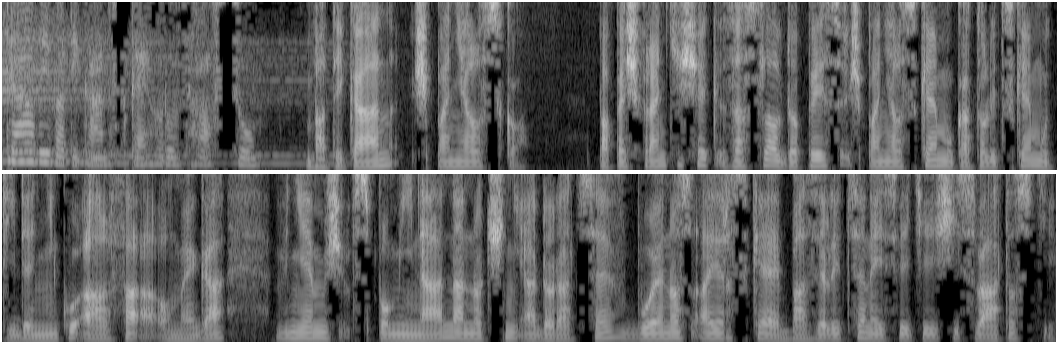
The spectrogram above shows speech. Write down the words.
Zprávy vatikánského rozhlasu. Vatikán, Španělsko. Papež František zaslal dopis španělskému katolickému týdenníku Alfa a Omega, v němž vzpomíná na noční adorace v Buenos Airské bazilice nejsvětější svátosti.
